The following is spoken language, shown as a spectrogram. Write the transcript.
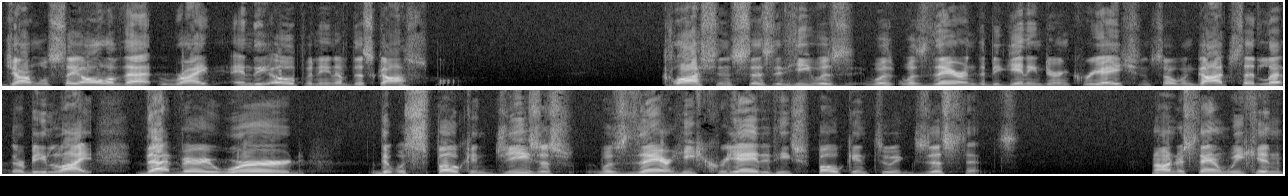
John will say all of that right in the opening of this gospel. Colossians says that he was, was, was there in the beginning during creation. So when God said, Let there be light, that very word that was spoken, Jesus was there. He created, he spoke into existence. Now understand we can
